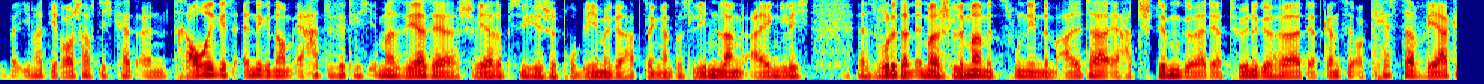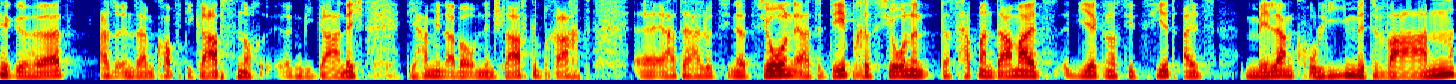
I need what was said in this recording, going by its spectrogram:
bei ihm hat die Rauschhaftigkeit ein trauriges Ende genommen. Er hat wirklich immer sehr, sehr schwere psychische Probleme gehabt, sein ganzes Leben lang eigentlich. Es wurde dann immer schlimmer mit zunehmendem Alter. Er hat Stimmen gehört, er hat Töne gehört, er hat ganze Orchesterwerke gehört. Also in seinem Kopf, die gab es noch irgendwie gar nicht. Die haben ihn aber um den Schlaf gebracht. Äh, er hatte Halluzinationen, er hatte Depressionen. Das hat man damals diagnostiziert als Melancholie mit Wahn.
